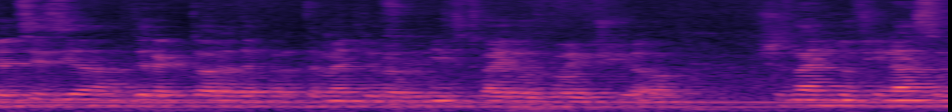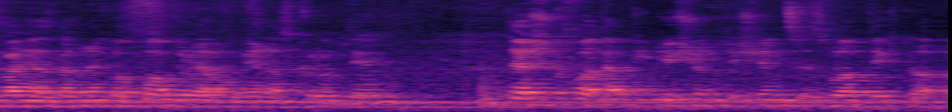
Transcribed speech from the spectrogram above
Decyzja dyrektora Departamentu Rolnictwa i Rozwoju Wsi o przyznaniu dofinansowania z dawnego FOGU, ja mówię na skróty. Też kwota 50 tysięcy złotych to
